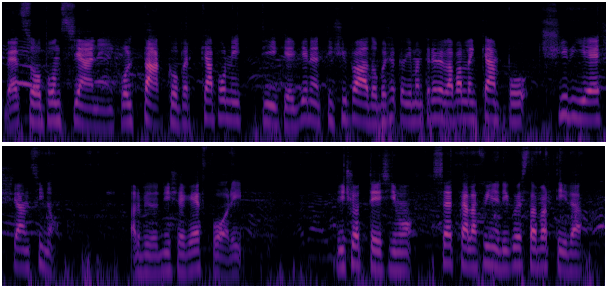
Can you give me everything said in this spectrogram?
Verso Ponziani col tacco per Caponetti che viene anticipato poi cerca di mantenere la palla in campo ci riesce anzi no. L'arbitro dice che è fuori. Diciottesimo 7 alla fine di questa partita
